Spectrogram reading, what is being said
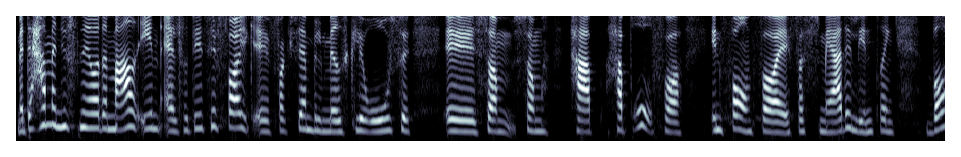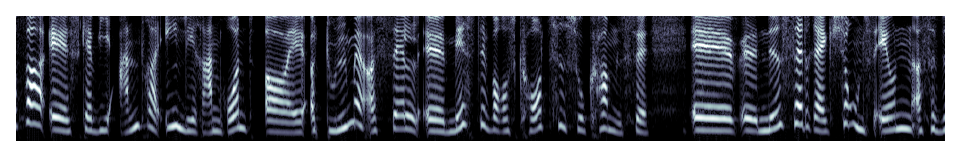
men der har man jo snævret det meget ind. Altså det er til folk øh, for eksempel med sklerose, øh, som, som har, har brug for en form for, øh, for smertelindring. Hvorfor øh, skal vi andre egentlig rende rundt og, øh, og dulme os selv, øh, miste vores korttidshukommelse, øh, øh, nedsætte reaktionsevnen osv.?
